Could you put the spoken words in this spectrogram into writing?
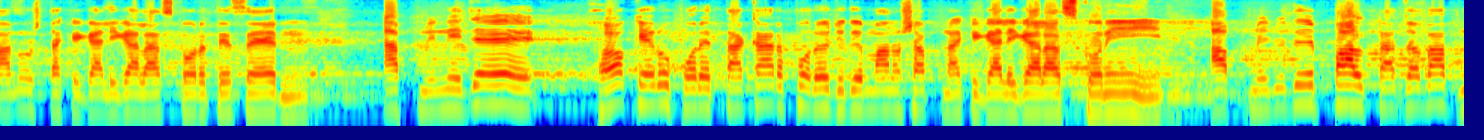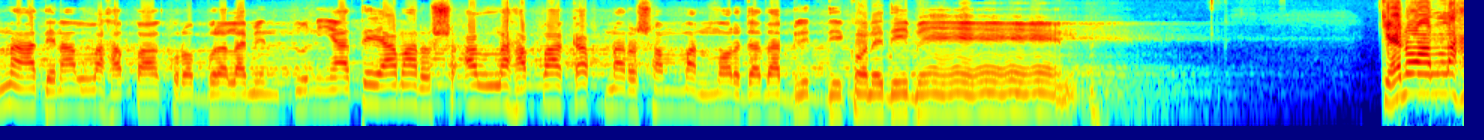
মানুষ তাকে গালিগালাজ করতেছেন। আপনি নিজে হকের উপরে তাকার পরে যদি মানুষ আপনাকে গালিগালাজ করে, আপনি যদি পাল্টা জবাব না দেন, আল্লাহ পাক রব্বুল আলামিন দুনিয়াতে আমার আল্লাহ পাক আপনার সম্মান, মর্যাদা বৃদ্ধি করে দিবেন। কেন আল্লাহ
